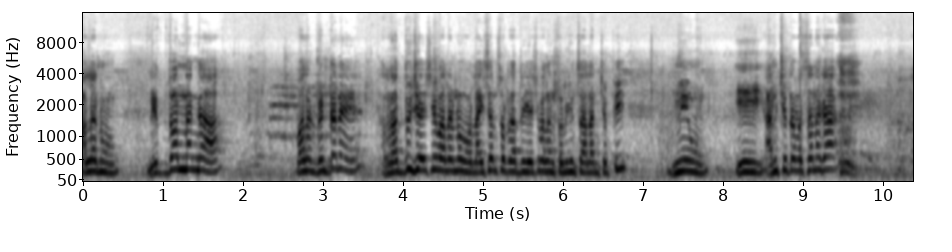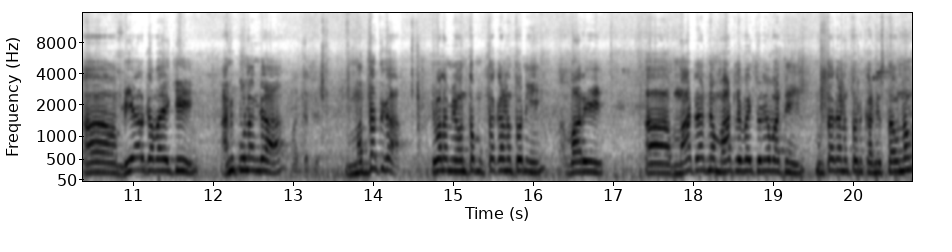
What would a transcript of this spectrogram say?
వాళ్ళను నిర్ద్వందంగా వాళ్ళని వెంటనే రద్దు చేసి వాళ్ళను లైసెన్సులు రద్దు చేసి వాళ్ళని తొలగించాలని చెప్పి మేము ఈ అనుచిత వసనగా బీఆర్ గవాయికి అనుకూలంగా మద్దతుగా ఇవాళ మేమంతా ముక్తకరణతో వారి మాట్లాడిన మాటలు ఏవైతున్నాయో వాటిని ముక్తకరణతో ఖండిస్తూ ఉన్నాం.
